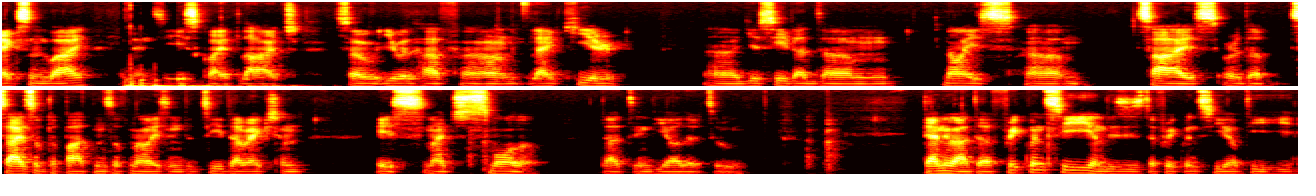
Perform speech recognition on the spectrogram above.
x and y, and then z is quite large. So you will have, um, like here, uh, you see that um, noise um, size or the size of the patterns of noise in the z direction is much smaller than in the other two. Then we have the frequency, and this is the frequency of the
